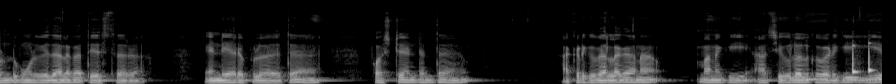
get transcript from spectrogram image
రెండు మూడు విధాలుగా తీస్తారు. ఎన్డీఆర్ఎఫ్లో అయితే ఫస్ట్ ఏంటంటే అక్కడికి వెళ్ళగానే మనకి ఆ శివులకు వాడికి ఏ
